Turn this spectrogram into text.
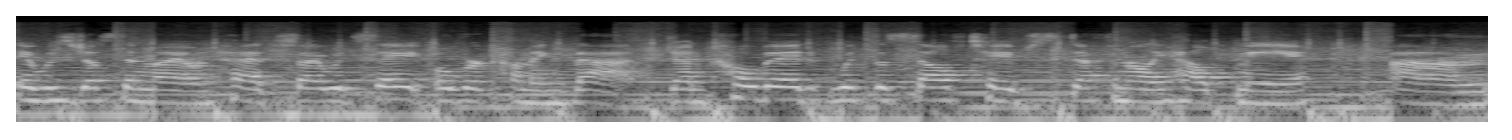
it was just in my own head. So I would say overcoming that. And COVID with the self tapes definitely helped me um,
